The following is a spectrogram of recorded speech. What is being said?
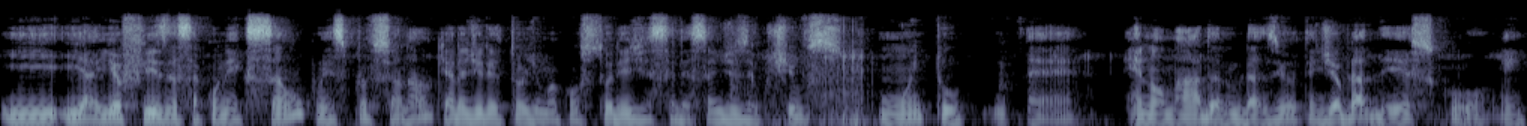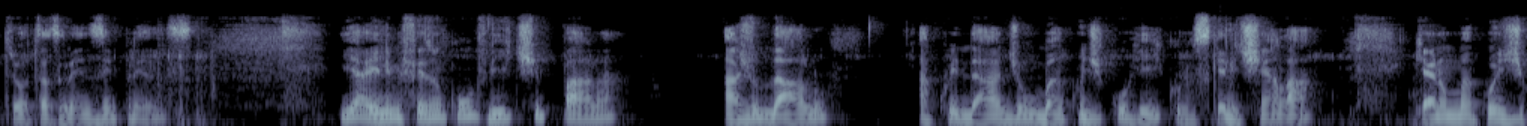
E, e, aí eu fiz essa conexão com esse profissional, que era diretor de uma consultoria de seleção de executivos muito é, renomada no Brasil, atendia Bradesco, entre outras grandes empresas. E aí ele me fez um convite para ajudá-lo a cuidar de um banco de currículos que ele tinha lá, que era um banco de,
